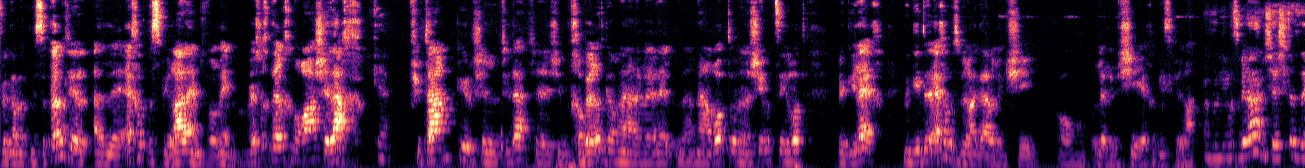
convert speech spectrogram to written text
וגם את מספרת לי על, על אה, איך את מסבירה להם דברים. ויש לך דרך נורא שלך, כן. פשוטה, כאילו, של, את יודעת, שמתחברת גם לנערות או לנשים הצעירות בגילך. נגיד, איך את מסבירה גל רגשי, או לרגשי, איך את מסבירה? אז אני מסבירה להם שיש כזה...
